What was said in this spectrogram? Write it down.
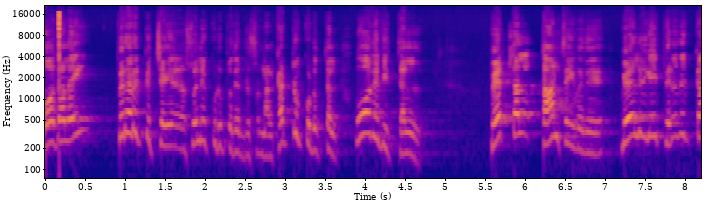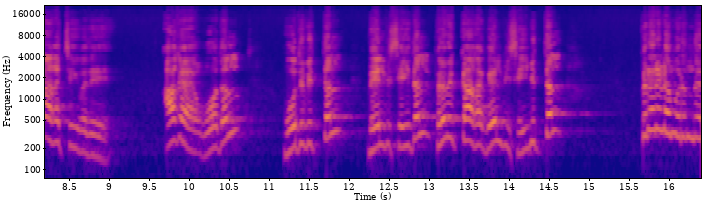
ஓதலை பிறருக்கு செய் சொல்லிக் கொடுப்பது என்று சொன்னால் கற்றுக் கொடுத்தல் ஓதுவித்தல். வேட்டல் தான் செய்வது வேள்வியை பிறருக்காக செய்வது. ஆக ஓதல் ஓதுவித்தல் வேள்வி செய்தல் பிறருக்காக வேள்வி செய்வித்தல். பிறரிடமிருந்து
